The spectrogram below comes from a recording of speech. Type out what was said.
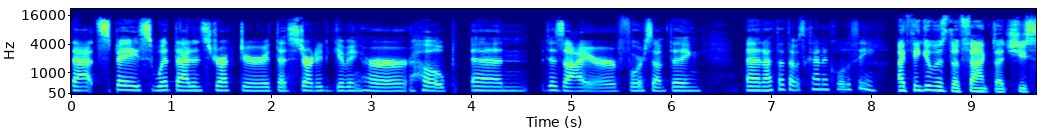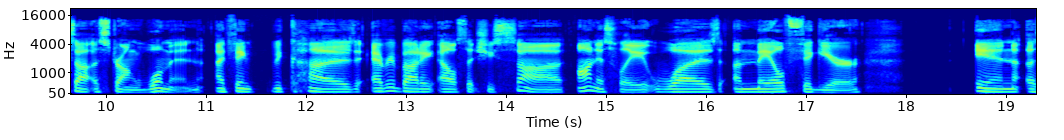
that space with that instructor that started giving her hope and desire for something. And I thought that was kind of cool to see. I think it was the fact that she saw a strong woman. I think because everybody else that she saw, honestly, was a male figure in a.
